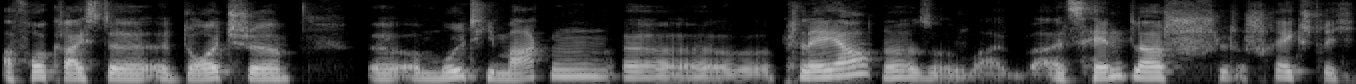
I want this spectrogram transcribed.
erfolgreichste äh, deutsche äh, Multimarken-Player, äh, ne, also als Händler Schrägstrich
